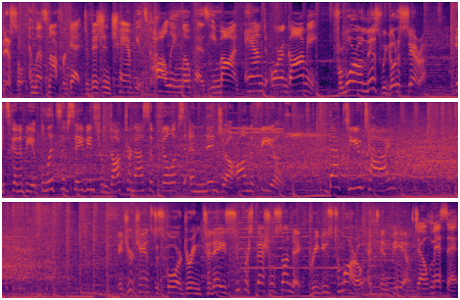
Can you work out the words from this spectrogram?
Bissell. And let's not forget division champions Colleen Lopez, Iman, and Origami. For more on this, we go to Sarah. It's going to be a blitz of savings from Dr. Nassif Phillips and Ninja on the field. Back to you, Ty. It's your chance to score during today's Super Special Sunday. Previews tomorrow at 10 p.m. Don't miss it.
